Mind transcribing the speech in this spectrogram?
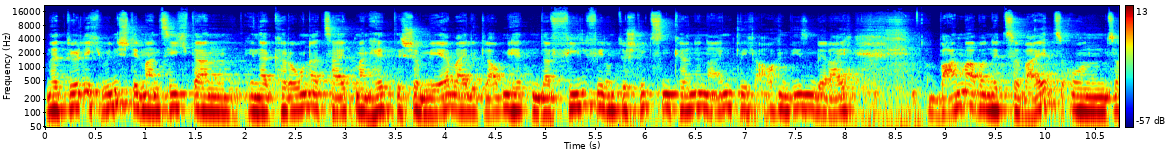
Natürlich wünschte man sich dann in der Corona-Zeit, man hätte schon mehr, weil ich glaube, wir hätten da viel, viel unterstützen können, eigentlich auch in diesem Bereich. Waren wir aber nicht so weit und äh,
